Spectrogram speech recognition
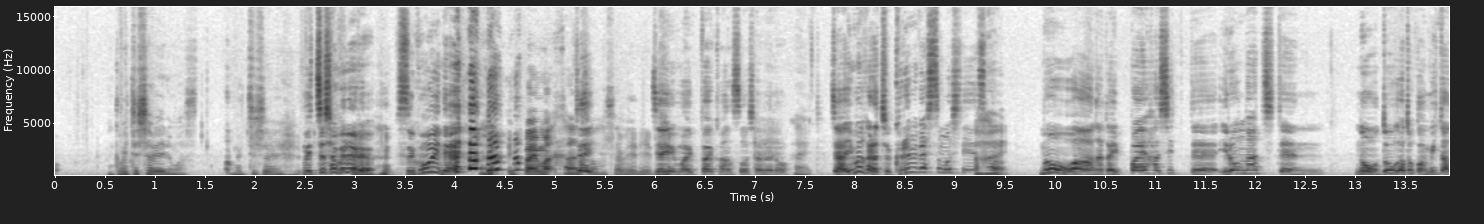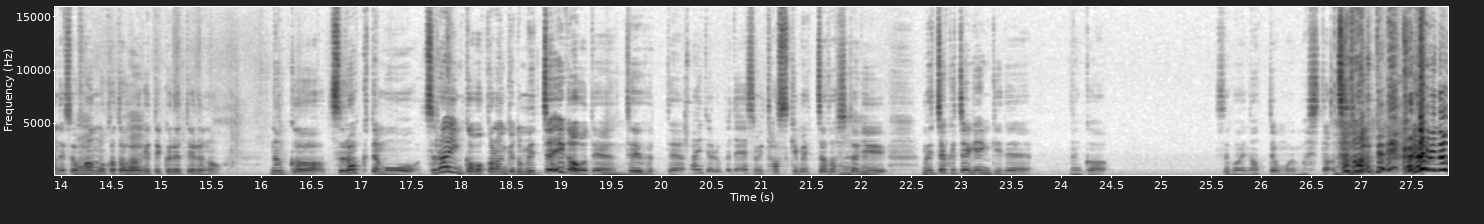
なんかめっちゃ喋れます。めっちゃ喋れる。めっちゃ喋れる。すごいね。いっぱいま 感想喋れる。じゃあ今いっぱい感想喋ろう。はい。じゃあ今からちょっとくるみが質問していいですか、はい。真央はなんかいっぱい走っていろんな地点の動画とか見たんですよ、はい。ファンの方が上げてくれてるの、なんか辛くても辛いんか分からんけどめっちゃ笑顔でうん。手振って「アイドル部です」みたいなたすきめっちゃ出したり、めちゃくちゃ元気でなんかすごいなって思いました。ちょっと待ってくる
